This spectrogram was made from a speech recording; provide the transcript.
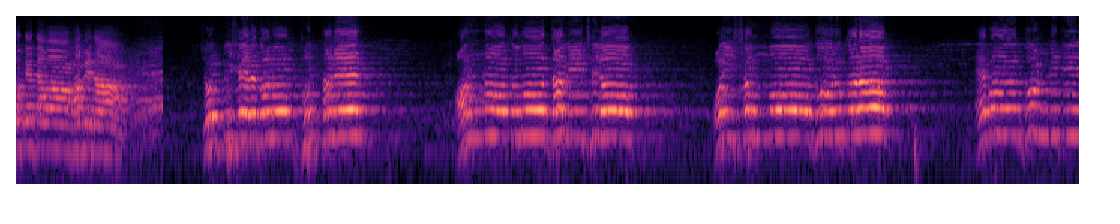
হতে দেওয়া হবে না। চব্বিশের গণ বৈষম্য দূর করা। এবং দুর্নীতির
